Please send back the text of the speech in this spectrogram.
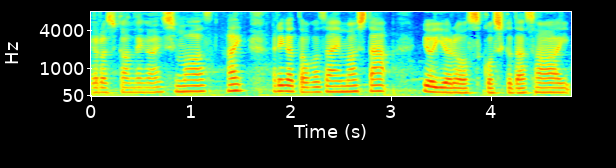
よろしくお願いします。はい、ありがとうございました。良い夜をお過ごしください。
